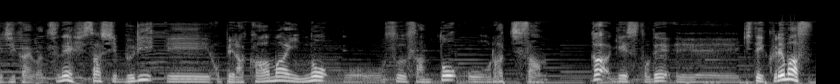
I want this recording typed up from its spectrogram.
ー次回はですね、久しぶり、えーオペラカーマインのスーさんとラッチさんがゲストで、えー来てくれます。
